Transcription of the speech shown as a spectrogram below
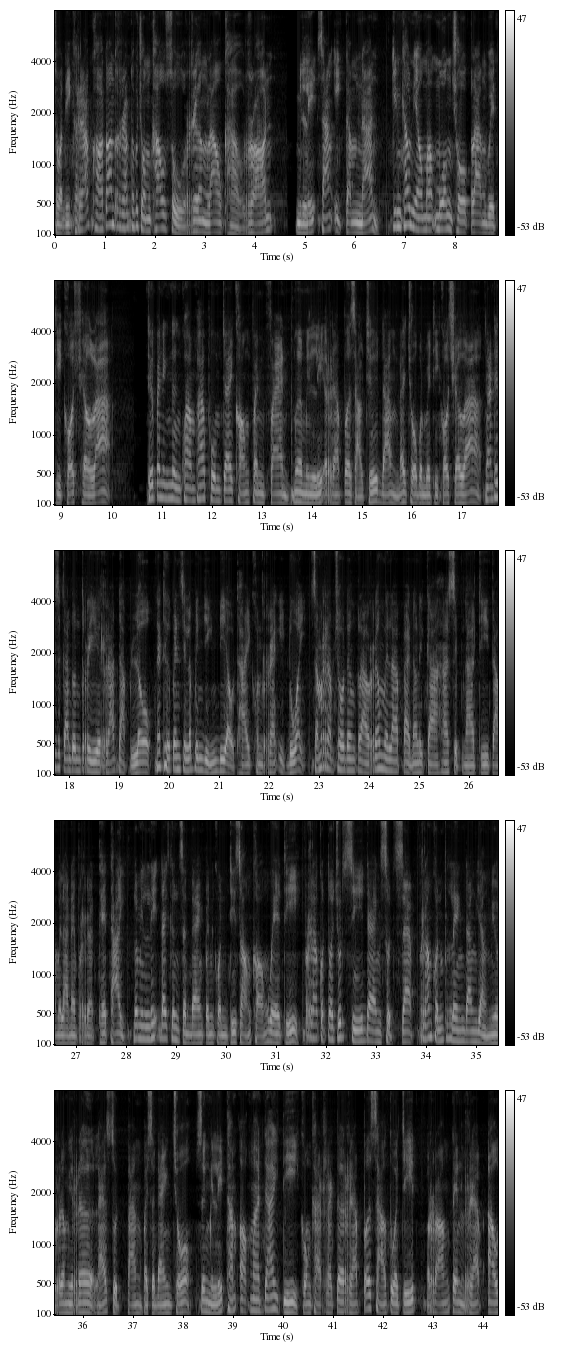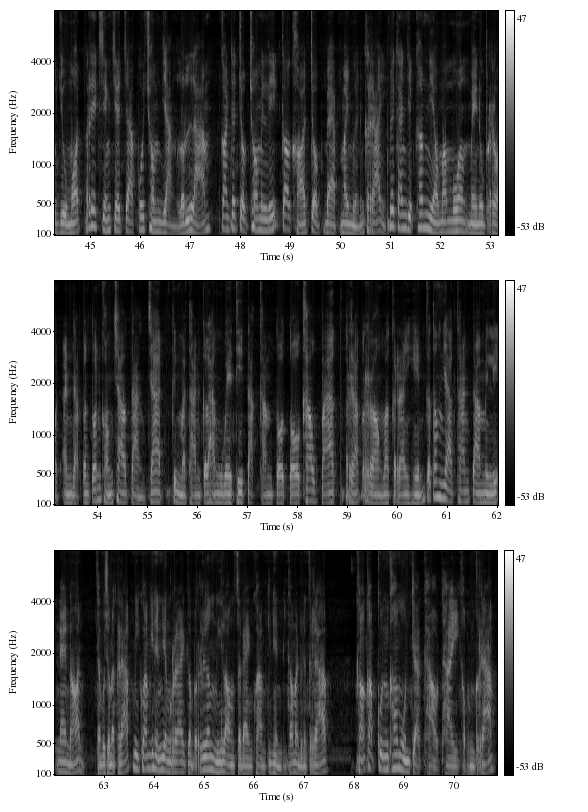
สวัสดีครับ ขอต้อนรับท่านผู้ชมเข้าสู่เรื่องเล่าข่าวร้อน มิลลิสร้างอีกตำนาน กินข้าวเหนียวมะม่วงโชว์กลางเวทีโคชเชลล่า ถือเป็นอีกหนึ่งความภาคภูมิใจของแฟนๆ เมื่อมิลลิแรปเปอร์สาวชื่อดัง ได้โชว์บนเวทีโคเชล่างานเทศกาลดนตรีระดับโลก และถือเป็นศิลปินหญิงเดี่ยวไทยคนแรกอีกด้วย สำหรับโชว์ดังกล่าวเริ่มเวลา 8นาฬิกา50 นาทีตามเวลาในประเทศไทย โดยมิลลิได้ขึ้นแสดงเป็นคนที่ 2 ของเวที ปรากฏตัวชุดสีแดงสุดแซ่บพร้อมขนเพลงดังอย่างมิเรอมิเรอร์และสุดปังไปแสดงโชว์ซึ่งมิลลิทำออกมาได้ดีคงคาแรคเตอร์แรปเปอร์สาวตัวจี๊ดร้องเต้นแรปเอาอยู่มด เรียกเสียงเชียร์จากผู้ชมอย่างล้นหลาม ก่อนจะจบโชว์มิลลิก็ขอจบแบบไม่เหมือนใคร ด้วยการหยิบข้าวเหนียวมะม่วงเมนูโปรดอันดับต้นๆของชาวต่างชาติ ขึ้นมาทานกลางเวทีตักคำโตๆเข้าปาก รับรองว่าใครเห็นก็ต้องอยากทานตามมิลลิแน่นอนท่านผู้ชมนะครับ มีความคิดเห็นอย่างไรกับเรื่องนี้ลองแสดงความคิดเห็นกันเข้ามาดูนะครับ ขอขอบคุณข้อมูลจากข่าวไทยขอบคุณครับ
